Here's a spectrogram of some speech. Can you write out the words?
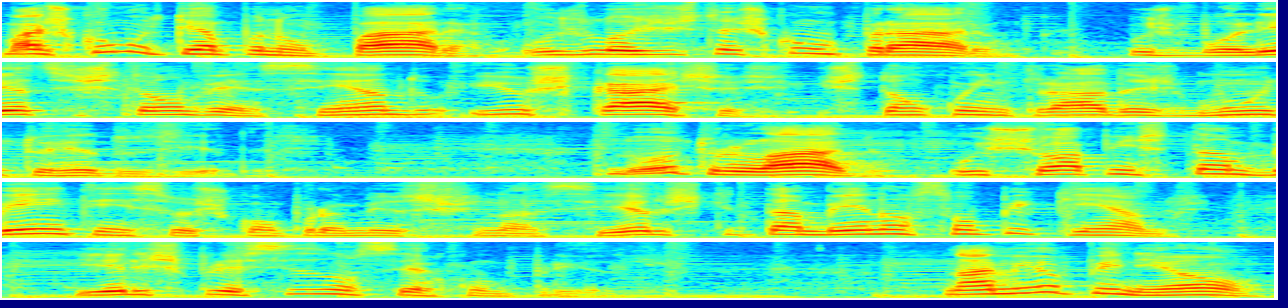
Mas como o tempo não para, os lojistas compraram, os boletos estão vencendo e os caixas estão com entradas muito reduzidas. Do outro lado, os shoppings também têm seus compromissos financeiros que também não são pequenos e eles precisam ser cumpridos. Na minha opinião,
